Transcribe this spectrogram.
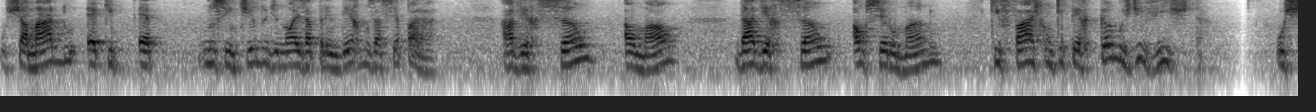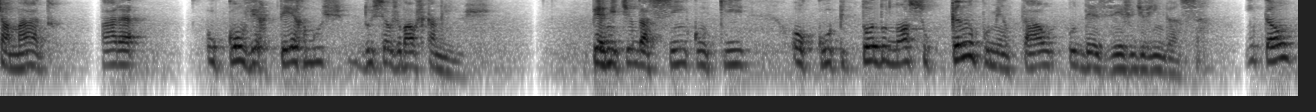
O chamado é que é no sentido de nós aprendermos a separar a aversão ao mal da aversão ao ser humano, que faz com que percamos de vista o chamado para o convertermos dos seus maus caminhos, permitindo assim com que ocupe todo o nosso campo mental o desejo de vingança. Então,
